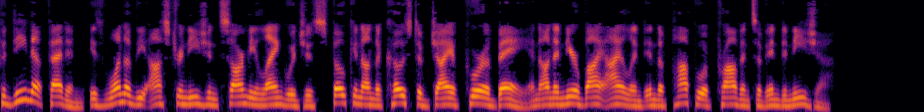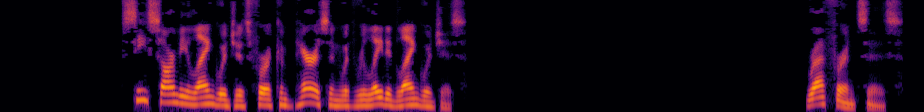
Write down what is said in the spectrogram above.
Padina is one of the Austronesian Sarmi languages spoken on the coast of Jayapura Bay and on a nearby island in the Papua province of Indonesia. See Sarmi languages for a comparison with related languages. References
